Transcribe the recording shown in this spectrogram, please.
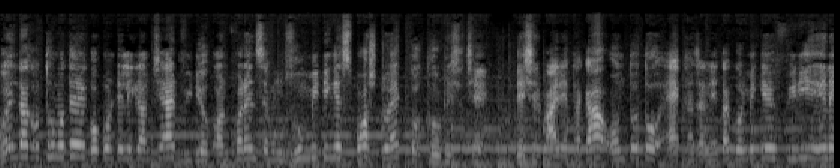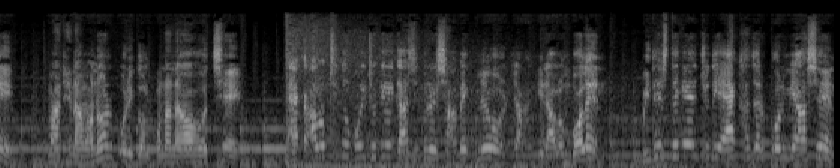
গোয়েন্দা তথ্য মতে, গোপন টেলিগ্রাম চ্যাট, ভিডিও কনফারেন্স এবং জুম মিটিং এ স্পষ্ট এক তথ্য উঠে এসেছে। দেশের বাইরে থাকা অন্তত এক হাজার নেতাকর্মীকে ফিরিয়ে এনে মাঠে নামানোর পরিকল্পনা নেওয়া হচ্ছে। এক আলোচিত বৈঠকে গাজীপুরের সাবেক মেয়র জাহাঙ্গীর আলম বলেন, বিদেশ থেকে যদি এক হাজার কর্মী আসেন,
